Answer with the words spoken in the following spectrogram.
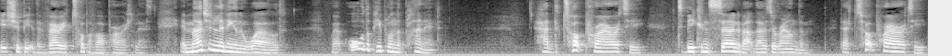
it should be at the very top of our priority list. Imagine living in a world where all the people on the planet had the top priority to be concerned about those around them. Their top priority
